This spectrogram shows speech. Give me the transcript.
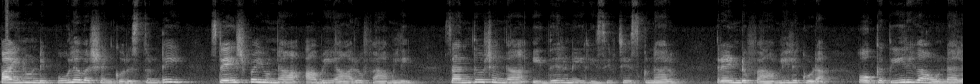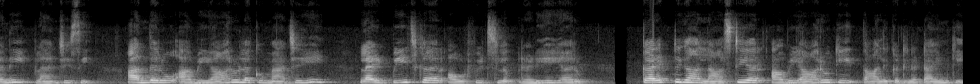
పైనుండి పూల వర్షం కురుస్తుంటే స్టేజ్పై ఉన్న అభి ఆరు ఫ్యామిలీ సంతోషంగా ఇద్దరిని రిసీవ్ చేసుకున్నారు. రెండు ఫ్యామిలీలు కూడా ఒక్క తీరుగా ఉండాలని ప్లాన్ చేసి అందరూ అభి ఆరులకు మ్యాచ్ అయ్యి లైట్ పీచ్ కలర్ అవుట్ఫిట్స్లో రెడీ అయ్యారు. కరెక్ట్గా లాస్ట్ ఇయర్ అభి ఆరుకి తాలి కట్టిన టైంకి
